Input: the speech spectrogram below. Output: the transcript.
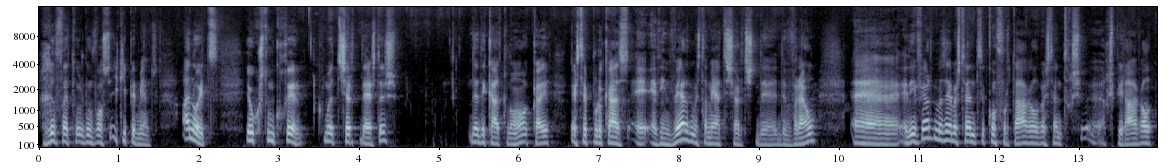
refletores no vosso equipamento. À noite, eu costumo correr com uma t-shirt destas, da Decathlon, ok? Esta por acaso é, é de inverno, mas também há t-shirts de, de, verão. Uh, é de inverno, mas é bastante confortável, bastante eh, respirável,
